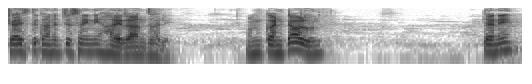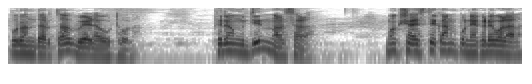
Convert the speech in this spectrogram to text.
शाहिस्तेखानाचे सैन्य हैराण झाले. आणि कंटाळून त्याने पुरंदरचा वेढा उठवला. फिरंगजी नरसाळा. मग शाहिस्तेखान पुण्याकडे वळाला.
